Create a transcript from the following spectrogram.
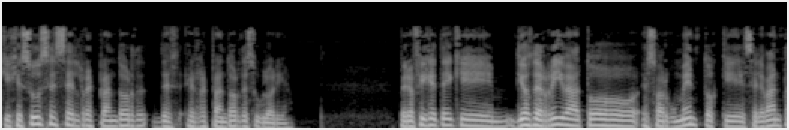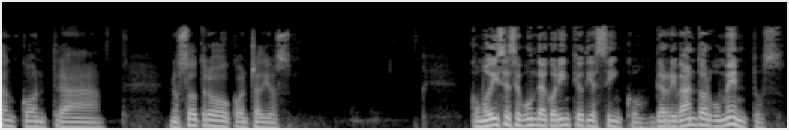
que Jesús es el resplandor de, el resplandor de su gloria? Pero fíjate que Dios derriba todos esos argumentos que se levantan contra nosotros o contra Dios. Como dice 2 Corintios 10:5, derribando argumentos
